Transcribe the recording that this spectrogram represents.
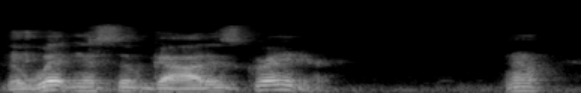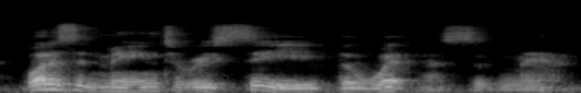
the witness of God is greater. Now, what does it mean to receive the witness of men?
